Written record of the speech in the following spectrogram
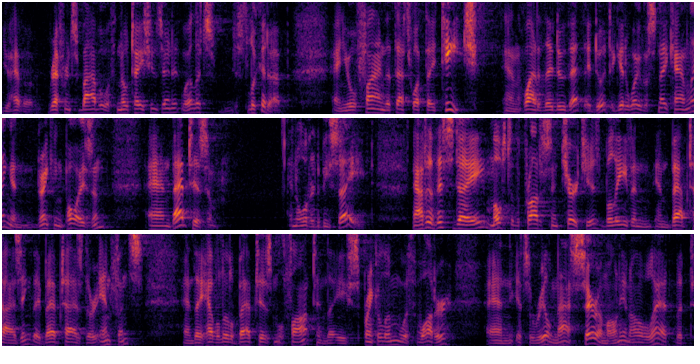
You have a reference Bible with notations in it? Well, let's just look it up. And you'll find that that's what they teach. And why do they do that? They do it to get away with snake handling and drinking poison and baptism in order to be saved. Now, to this day, most of the Protestant churches believe in, in baptizing. They baptize their infants, and they have a little baptismal font, and they sprinkle them with water. And it's a real nice ceremony and all that, but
